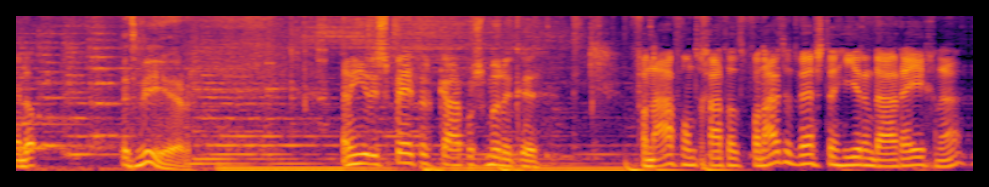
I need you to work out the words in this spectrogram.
En dat... Het weer. En hier is Peter Kapers-Munneke. Vanavond gaat het vanuit het westen hier en daar regenen.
